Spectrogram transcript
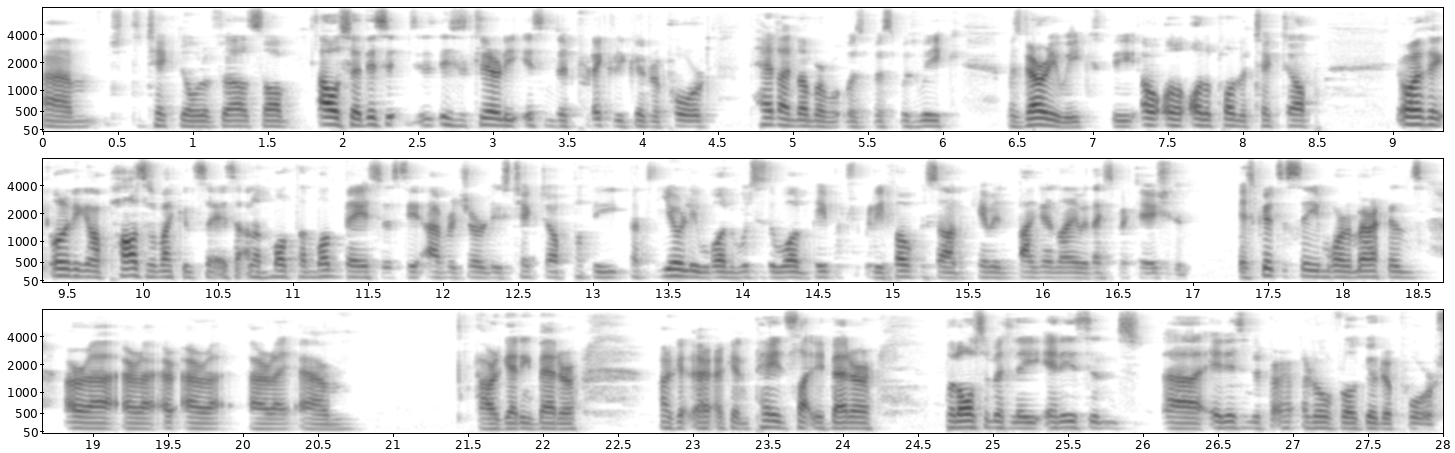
um, to take note of as well. So I would say this is, this is clearly isn't a particularly good report. The headline number was, was, was weak, was very weak. The unemployment ticked up. The only thing, only thing on positive I can say is that on a month-on-month basis, the average earnings ticked up, but the, but the yearly one, which is the one people really focus on, came in bang in line with expectation. It's good to see more Americans are uh, are, are, are, are, um are getting better, are, get, are getting paid slightly better, but ultimately it isn't uh, it isn't an overall good report.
